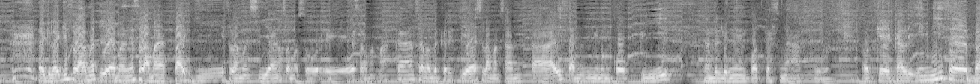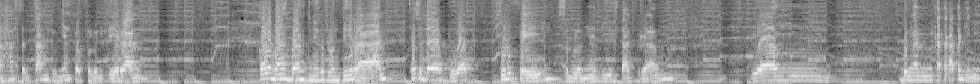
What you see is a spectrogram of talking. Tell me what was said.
Lagi-lagi selamat ya namanya selamat pagi selamat siang selamat sore selamat makan selamat bekerja selamat santai sambil minum kopi sambil dengerin podcastnya aku. Oke kali ini saya bahas tentang dunia kevoluntiran. Kalau bahas-bahas dunia kevoluntiran saya sudah buat survei sebelumnya di Instagram yang dengan kata-kata gini.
